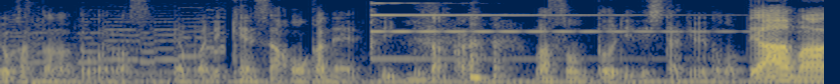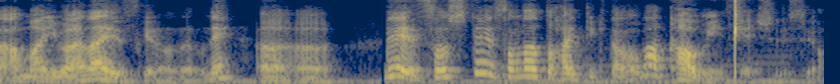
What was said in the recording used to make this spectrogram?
よかったなと思います。やっぱりケンさんお金って言ってたからまあその通りでしたけれども。いやまああんま言わないですけどね。うんうん。でそしてその後入ってきたのがカウィン選手ですよ。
